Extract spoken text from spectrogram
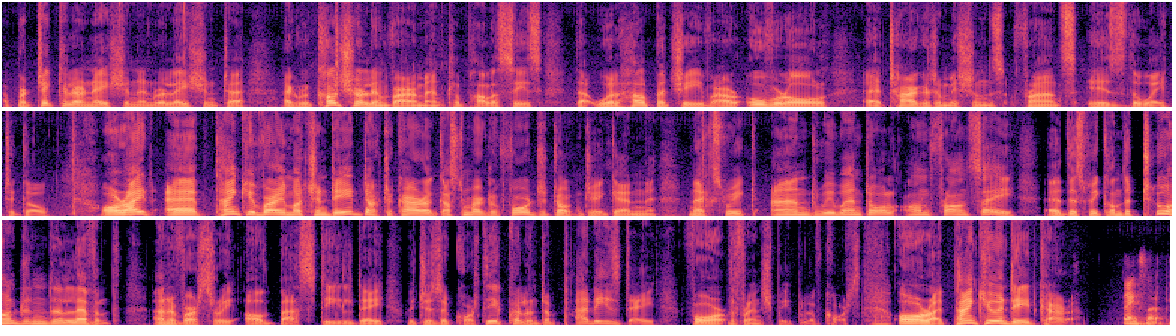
a particular nation in relation to agricultural environmental policies that will help achieve our overall uh, target emissions, France is the way to go. All right. Uh, thank you very much indeed, Dr. Cara Augustenborg. Look forward to talking to you again next week. And we went all en français uh, this week on the 211th anniversary of Bastille Day, which is, of course, the equivalent of Paddy's Day for the French people, of course. All right. Thank you indeed, Cara. Thanks, Ab.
